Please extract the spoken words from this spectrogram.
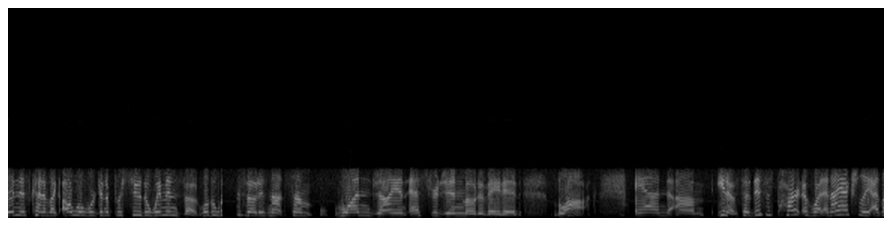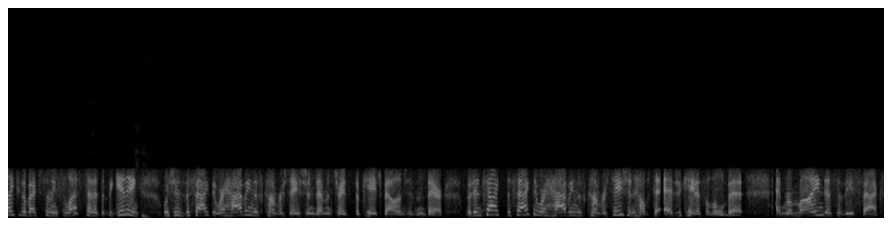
been this kind of like, oh, well, we're going to pursue the women's vote. Well, the women's vote is not some one giant estrogen motivated block. And um, you know, so this is part of what. And I actually, I'd like to go back to something Celeste said at the beginning, which is the fact that we're having this conversation demonstrates the pH balance isn't there. But in fact, the fact that we're having this conversation helps to educate us a little bit and remind us of these facts.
